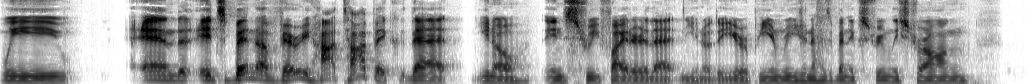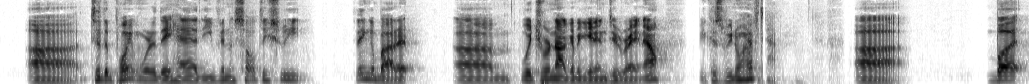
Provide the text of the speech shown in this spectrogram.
we and it's been a very hot topic that you know in Street Fighter that you know the European region has been extremely strong uh, to the point where they had even a Salty Suite thing about it, um, which we're not going to get into right now because we don't have time. Uh, but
